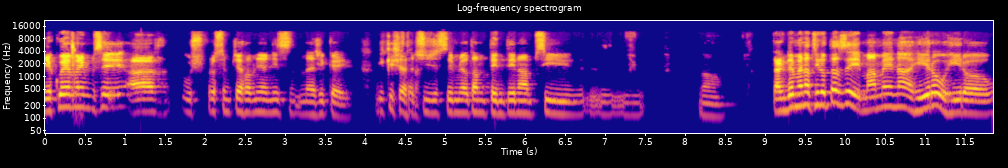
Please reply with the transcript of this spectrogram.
Děkujeme Rimzi a už prosím tě hlavně nic neříkej. Díky šéfe. Stačí, že jsi měl tam Tintina psí. No. Tak jdeme na ty dotazy. Máme na Hero Hero,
